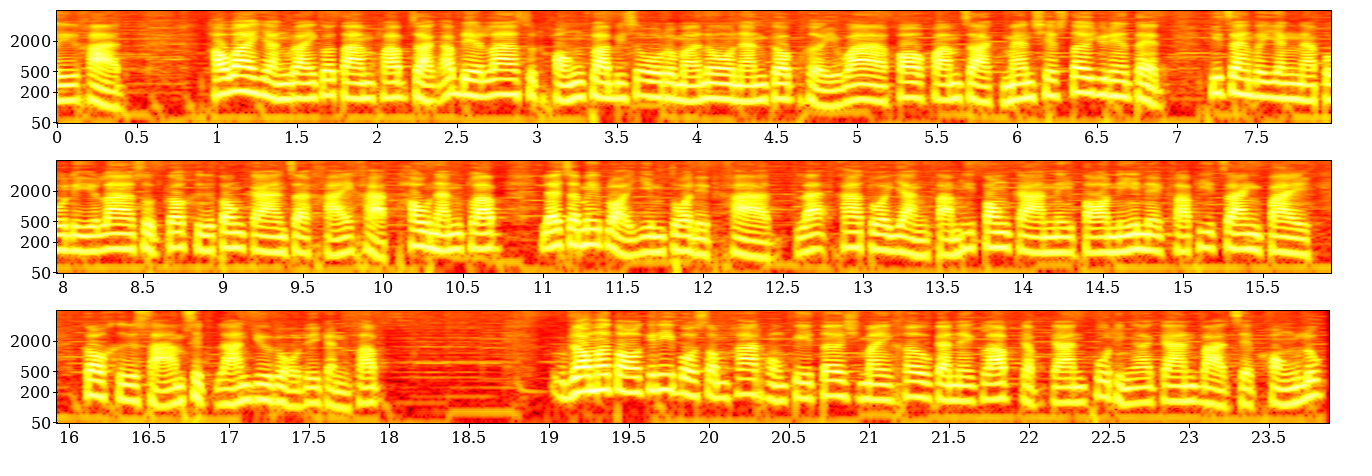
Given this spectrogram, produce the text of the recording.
ซื้อขาดทว่าอย่างไรก็ตามครับจากอัปเดตล่าสุดของฟลาบิโอโรมาโนนั้นก็เผยว่าข้อความจากแมนเชสเตอร์ยูไนเต็ดที่แจ้งไปยังนาโปลีล่าสุดก็คือต้องการจะขายขาดเท่านั้นครับ และจะไม่ปล่อยยืมตัวเด็ดขาด และค่าตัวอย่างตามที่ต้องการในตอนนี้นะครับที่แจ้งไปก็คือ 30 ล้านยูโรด้วยกันครับ เรามาต่อกันที่บทสัมภาษณ์ของปีเตอร์ชไมเคิลกันนะครับ กับการพูดถึงอาการบาดเจ็บของลูก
